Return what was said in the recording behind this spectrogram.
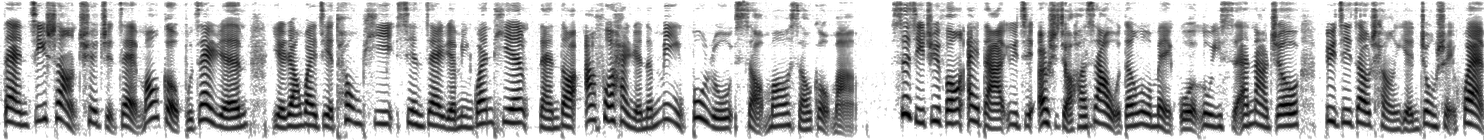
但机上却只载猫狗不载人，也让外界痛批：现在人命关天，难道阿富汗人的命不如小猫小狗吗？四级飓风艾达预计二十九号下午登陆美国路易斯安那州，预计造成严重水患。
